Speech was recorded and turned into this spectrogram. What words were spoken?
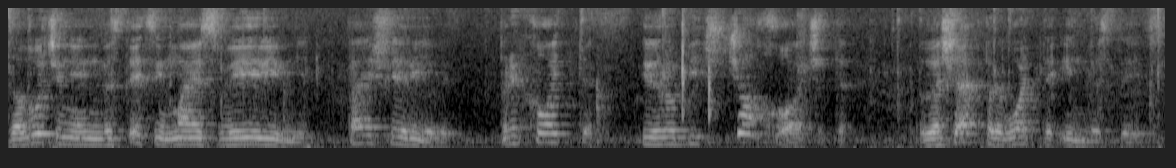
залучення інвестицій має свої рівні. Перший рівень. Приходьте і робіть, що хочете. Лише приводьте інвестиції.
